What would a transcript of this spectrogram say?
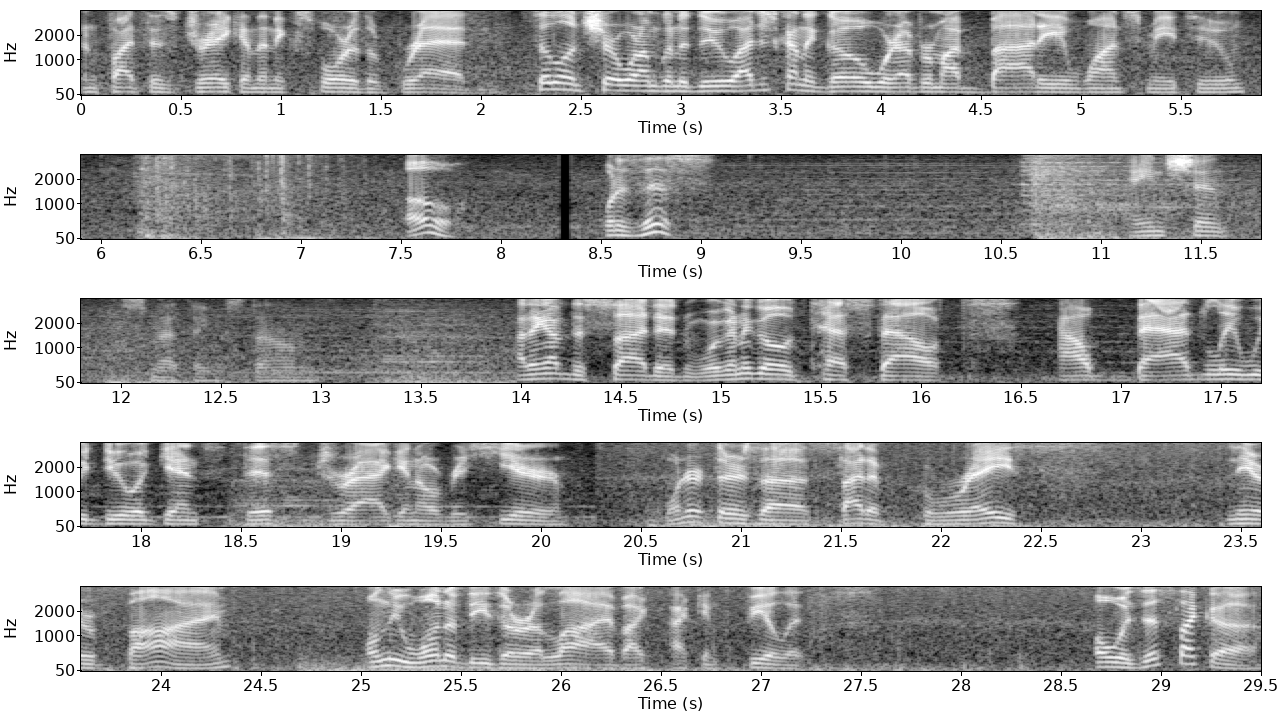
and fight this Drake and then explore the red. Still unsure what I'm going to do. I just kind of go wherever my body wants me to. Oh, what is this? An ancient smithing stone. I think I've decided we're going to go test out how badly we do against this dragon over here. Wonder if there's a site of grace nearby. Only one of these are alive. I, I can feel it. Oh, is this like a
